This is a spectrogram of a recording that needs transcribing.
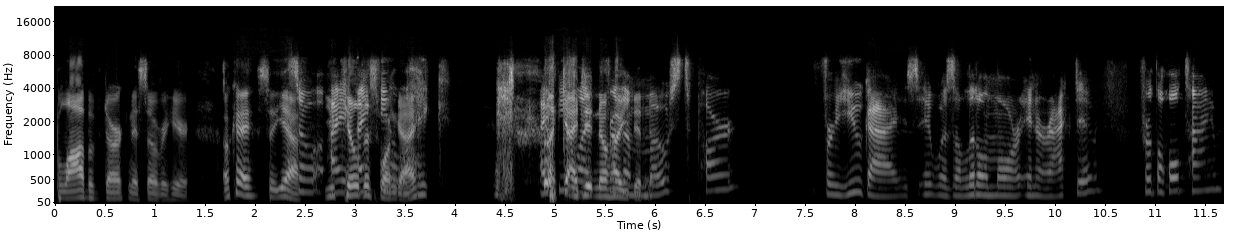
blob of darkness over here. Okay, so yeah, so you I, kill I this one guy. Like, Like, feel I didn't know how you did it. For the most part, for you guys, it was a little more interactive for the whole time.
